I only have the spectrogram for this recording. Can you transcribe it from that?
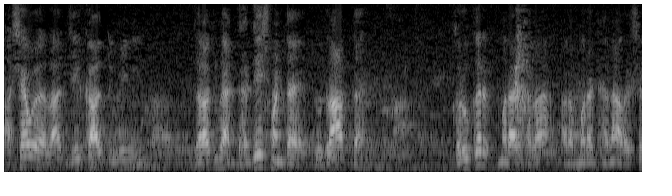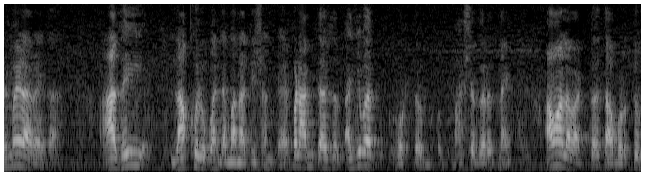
अशा वेळेला जे काळ तुम्ही ज्याला तुम्ही अध्यादेश म्हणताय जो ड्राफ्ट आहे. खरोखर मराठाला मराठ्यांना आरक्षण मिळणार आहे का? आजही लाखो लोकांच्या मनात ही शंका आहे पण आम्ही त्याचं अजिबात वक्त भाष्य करत नाही. आम्हाला वाटतं ताबडतोब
